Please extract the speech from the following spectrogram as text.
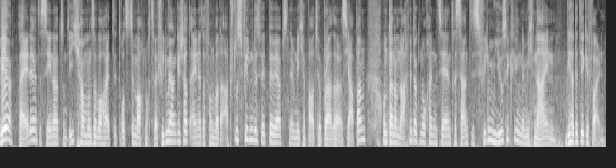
Wir beide, der Senat und ich, haben uns aber heute trotzdem auch noch zwei Filme angeschaut. Einer davon war der Abschlussfilm des Wettbewerbs, nämlich About Your Brother aus Japan. Und dann am Nachmittag noch ein sehr interessantes Filmmusical, nämlich Nine. Wie hat er dir gefallen?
